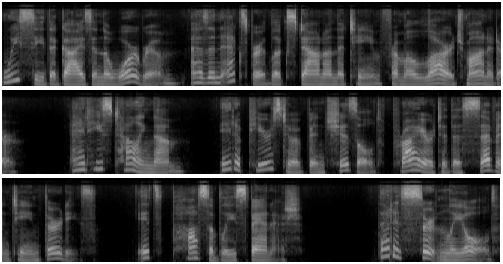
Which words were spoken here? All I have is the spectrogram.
we see the guys in the war room as an expert looks down on the team from a large monitor. And he's telling them it appears to have been chiseled prior to the 1730s. It's possibly Spanish. That is certainly old.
